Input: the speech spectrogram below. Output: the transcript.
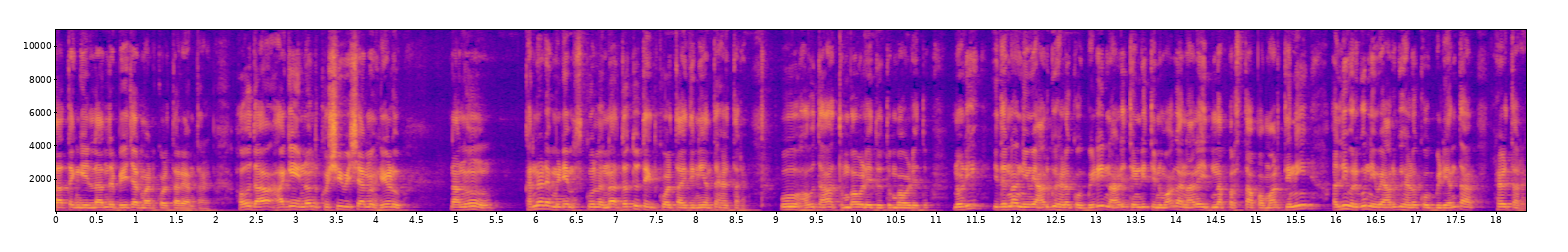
ತಾತಂಗಿ ಇಲ್ಲ ಅಂದರೆ ಬೇಜಾರು ಮಾಡ್ಕೊಳ್ತಾರೆ ಅಂತ ಹೇಳಿ. ಹೌದಾ? ಹಾಗೆ ಇನ್ನೊಂದು ಖುಷಿ ವಿಷಯನೂ ಹೇಳು. ನಾನು ಕನ್ನಡ ಮೀಡಿಯಂ ಸ್ಕೂಲನ್ನು ದತ್ತು ತೆಗೆದುಕೊಳ್ತಾ ಇದ್ದೀನಿ ಅಂತ ಹೇಳ್ತಾರೆ. ಓ, ಹೌದಾ? ತುಂಬ ಒಳ್ಳೆಯದು ತುಂಬ ಒಳ್ಳೆಯದು ನೋಡಿ, ಇದನ್ನು ನೀವು ಯಾರಿಗೂ ಹೇಳಕ್ಕೆ ಹೋಗಬೇಡಿ. ನಾಳೆ ತಿಂಡಿ ತಿನ್ನುವಾಗ ನಾನೇ ಇದನ್ನ ಪ್ರಸ್ತಾಪ ಮಾಡ್ತೀನಿ. ಅಲ್ಲಿವರೆಗೂ ನೀವು ಯಾರಿಗೂ ಹೇಳಕ್ಕೆ ಹೋಗಬೇಡಿ ಅಂತ ಹೇಳ್ತಾರೆ.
